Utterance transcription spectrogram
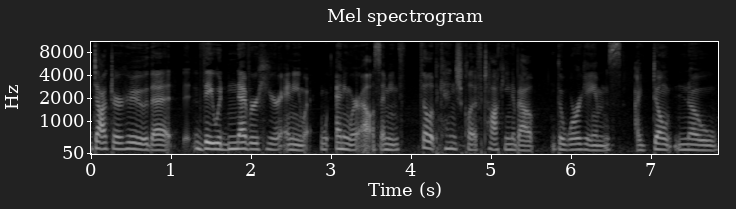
Doctor Who that they would never hear anywhere anywhere else. I mean, Philip Hinchcliffe talking about the war games. I don't know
